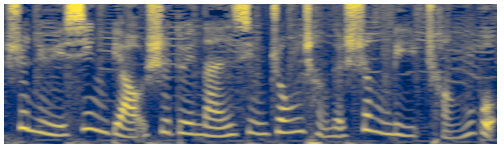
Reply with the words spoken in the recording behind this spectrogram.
是女性表示对男性忠诚的胜利成果。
